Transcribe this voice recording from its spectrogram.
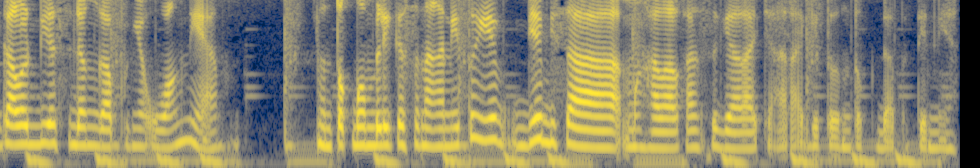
kalau dia sedang nggak punya uang nih ya, untuk membeli kesenangan itu ya dia bisa menghalalkan segala cara gitu untuk dapetinnya.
